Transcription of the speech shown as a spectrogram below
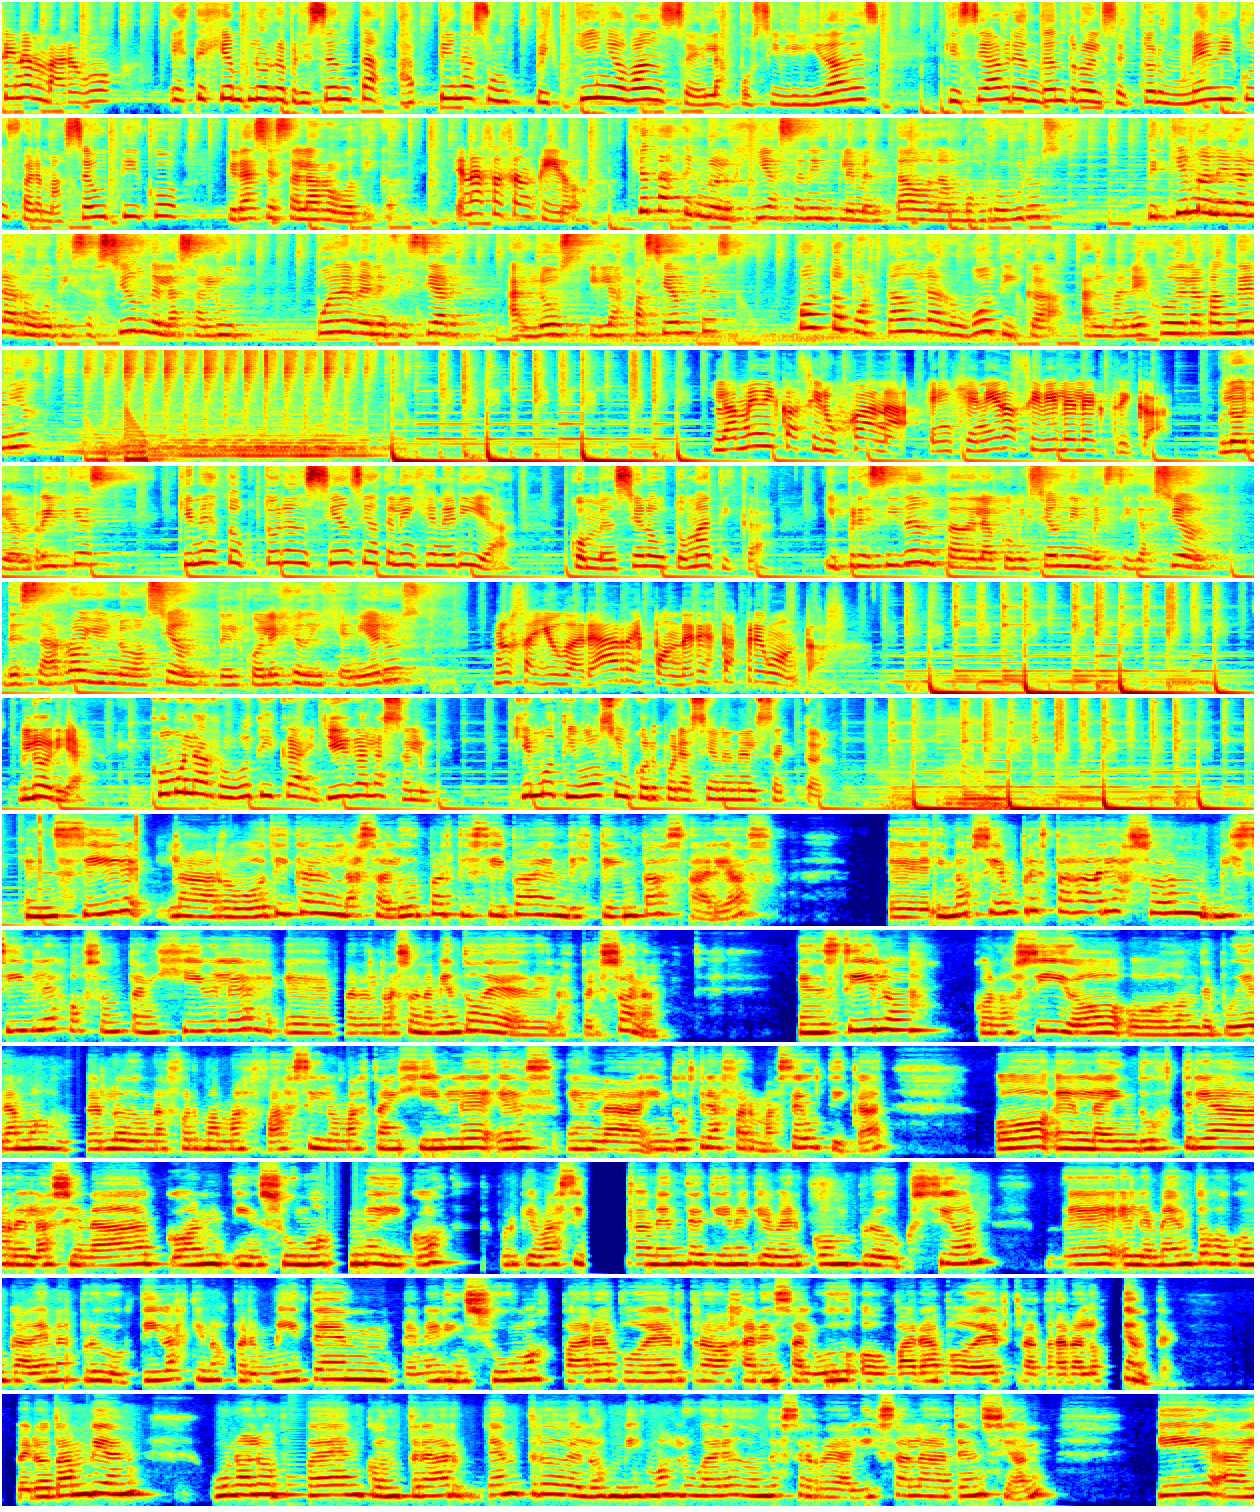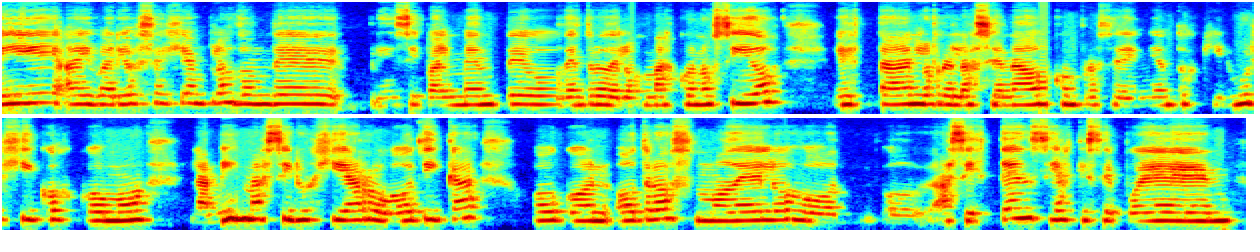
Sin embargo, este ejemplo representa apenas un pequeño avance en las posibilidades que se abren dentro del sector médico y farmacéutico gracias a la robótica. En ese sentido, ¿qué otras tecnologías se han implementado en ambos rubros? ¿De qué manera la robotización de la salud puede beneficiar a los y las pacientes? ¿Cuánto ha aportado la robótica al manejo de la pandemia? La médica cirujana e ingeniera civil eléctrica Gloria Enríquez, quien es doctora en Ciencias de la Ingeniería, Convención Automática y presidenta de la Comisión de Investigación, Desarrollo e Innovación del Colegio de Ingenieros, nos ayudará a responder estas preguntas. Gloria, ¿cómo la robótica llega a la salud? ¿Qué motivó su incorporación en el sector? En sí, la robótica en la salud participa en distintas áreas eh, y no siempre estas áreas son visibles o son tangibles eh, para el razonamiento de, de, las personas. En sí, lo conocido o donde pudiéramos verlo de una forma más fácil o más tangible es en la industria farmacéutica, o en la industria relacionada con insumos médicos, porque básicamente tiene que ver con producción de elementos o con cadenas productivas que nos permiten tener insumos para poder trabajar en salud o para poder tratar a los clientes. Pero también uno lo puede encontrar dentro de los mismos lugares donde se realiza la atención, y ahí hay varios ejemplos donde principalmente o dentro de los más conocidos están los relacionados con procedimientos quirúrgicos como la misma cirugía robótica o con otros modelos o, asistencias que se pueden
